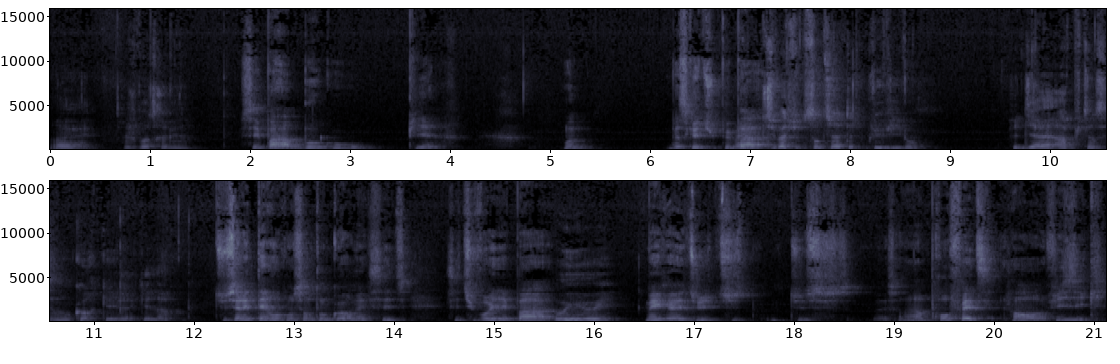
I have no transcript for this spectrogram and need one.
Ouais, ouais, je vois très bien. C'est pas beaucoup pire? Parce que tu peux pas. Je sais pas, tu te sentirais peut-être plus vivant. Tu te dirais, ah putain, c'est mon corps qui est, qui est là. quoi. Tu serais tellement conscient de ton corps, mec, si, si tu voyais pas. Oui, oui, oui. Mec, euh, tu, tu, tu serais un prophète, genre physique.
